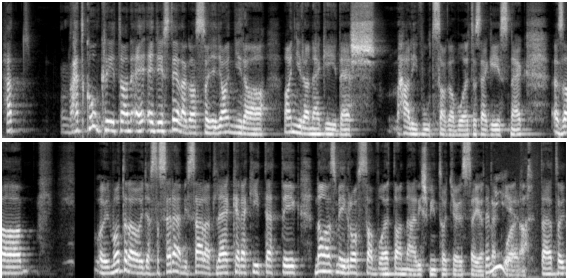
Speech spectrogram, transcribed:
Hát, hát konkrétan e- egyrészt tényleg az, hogy egy annyira, annyira negédes Hollywood szaga volt az egésznek. Ez a hogy mondtad, hogy azt a szerelmi szálat lekerekítették, na az még rosszabb volt annál is, mint hogyha összejöttek De miért? volna. Tehát, hogy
